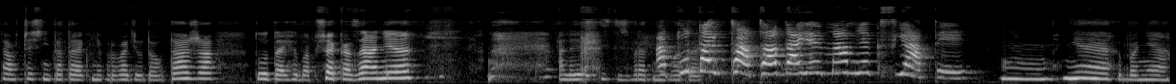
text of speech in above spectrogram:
Tam wcześniej tata jak mnie prowadził do ołtarza. Tutaj chyba przekazanie. Ale ty jesteś wredny, A Władek. tutaj tata daje mamie kwiaty. Mm, nie, chyba nie.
